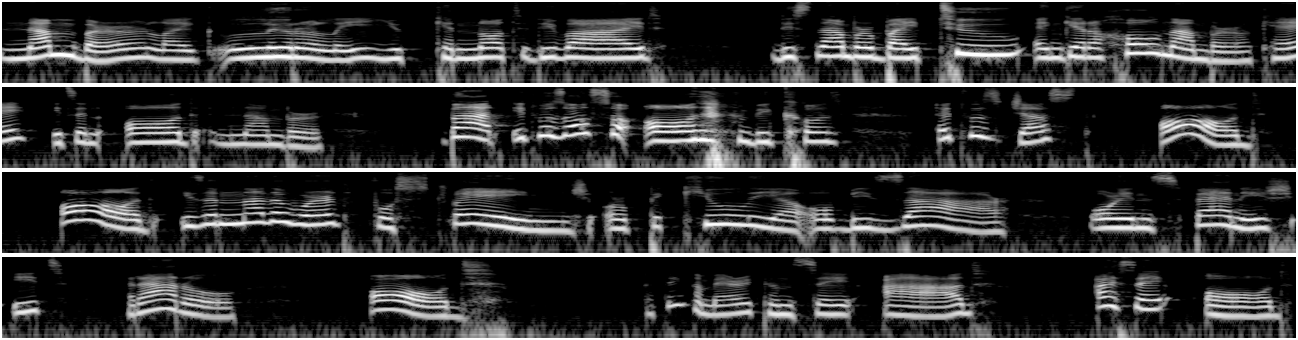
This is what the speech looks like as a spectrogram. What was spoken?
number, like literally, you cannot divide this number by 2 and get a whole number, okay? It's an odd number. But it was also odd because it was just odd. Odd is another word for strange or peculiar or bizarre, or in Spanish, it's raro. Odd. I think Americans say odd. I say odd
